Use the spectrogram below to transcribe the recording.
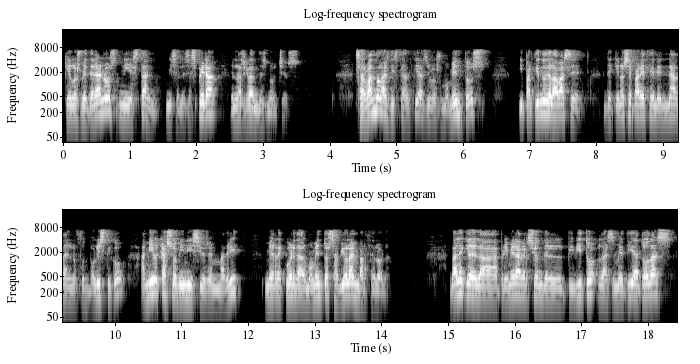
que los veteranos ni están ni se les espera en las grandes noches. Salvando las distancias y los momentos y partiendo de la base de que no se parecen en nada en lo futbolístico, a mí el caso Vinicius en Madrid me recuerda al momento Saviola en Barcelona. Vale que la primera versión del pibito las metía todas,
